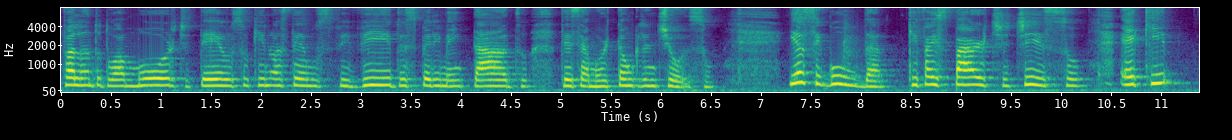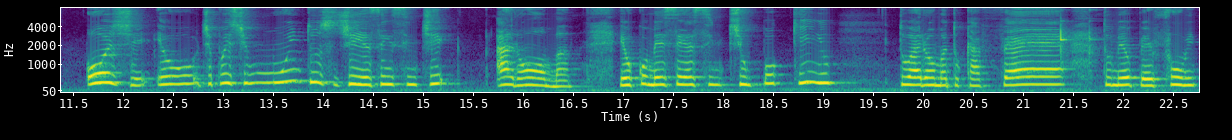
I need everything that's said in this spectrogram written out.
falando do amor de Deus, o que nós temos vivido, experimentado desse amor tão grandioso. E a segunda, que faz parte disso, é que hoje eu, depois de muitos dias sem sentir aroma, eu comecei a sentir um pouquinho do aroma do café, do meu perfume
